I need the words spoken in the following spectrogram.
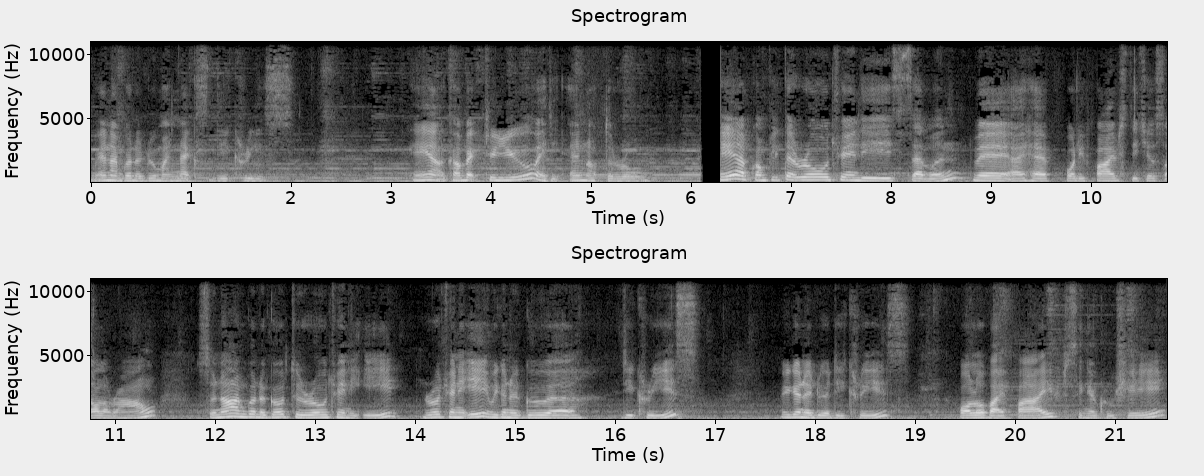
when I'm going to do my next decrease. Okay, I'll come back to you at the end of the row. Okay, I've completed row 27 where I have 45 stitches all around. So now I'm going to go to row 28. Row 28, we're going to go a decrease. We're gonna do a decrease followed by 5 single crochet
